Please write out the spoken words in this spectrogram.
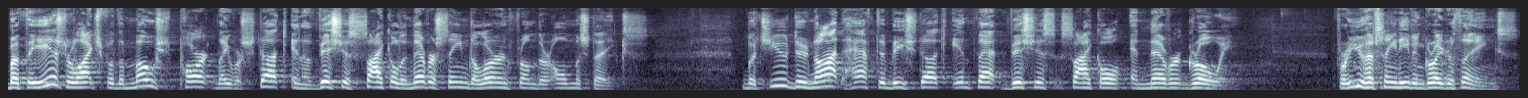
But the Israelites, for the most part, they were stuck in a vicious cycle and never seemed to learn from their own mistakes. But you do not have to be stuck in that vicious cycle and never growing. For you have seen even greater things.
